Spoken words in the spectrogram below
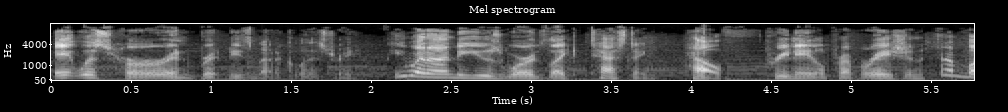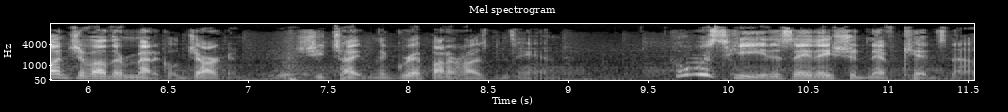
It was her and Brittany's medical history. He went on to use words like testing, health, prenatal preparation, and a bunch of other medical jargon. She tightened the grip on her husband's hand. Who was he to say they shouldn't have kids now?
